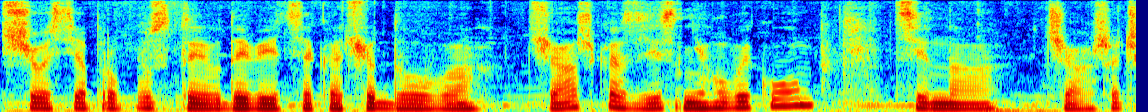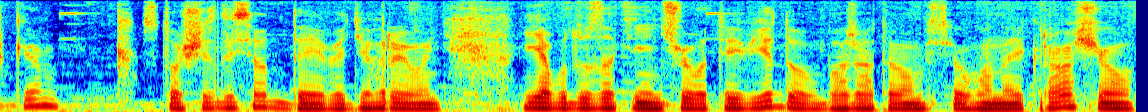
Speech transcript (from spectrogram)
Щось я пропустив. Дивіться, яка чудова чашка зі сніговиком. Ціна чашечки 169 гривень. Я буду закінчувати відео. Бажати вам всього найкращого.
